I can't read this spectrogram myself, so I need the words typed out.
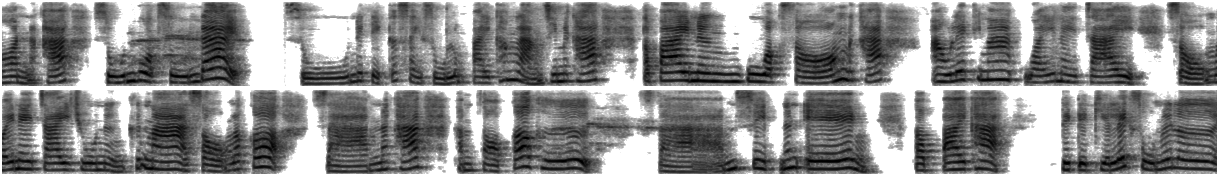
อนนะคะศูนย์บวกศูนย์ได้ศูนย์เด็กๆก็ใส่ศูนย์ลงไปข้างหลังใช่ไหมคะ ต่อไปหนึ่งบวกสองนะคะ เอาเลขที่มากไว้ในใจสองไว้ในใจชูหนึ่งขึ้นมาสองแล้วก็สามนะคะคำตอบก็คือสามสิบนั่นเอง ต่อไปค่ะ เด็กๆเขียนเลขศูนย์ไว้เลย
